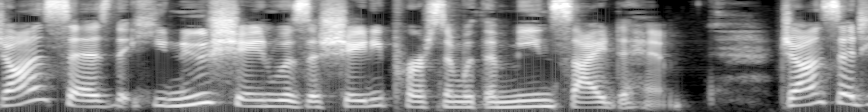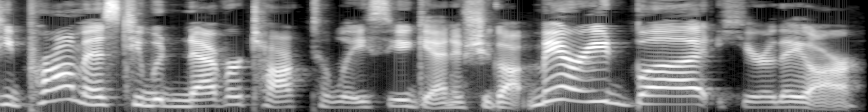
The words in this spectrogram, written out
John says that he knew Shane was a shady person with a mean side to him. John said he promised he would never talk to Lacey again if she got married, but here they are.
